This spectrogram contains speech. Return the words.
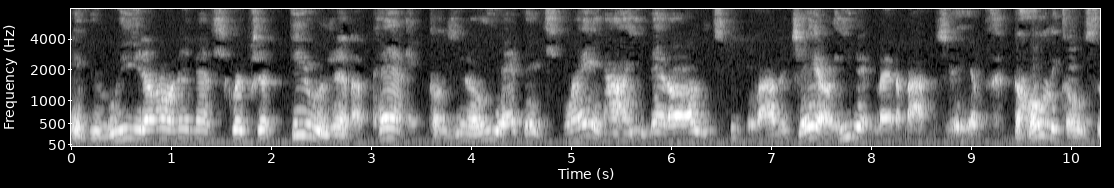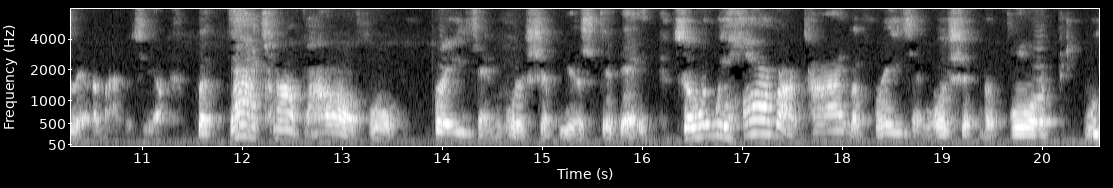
if you read on in that scripture, he was in a panic because, you know, he had to explain how he let all these people out of jail. He didn't let them out of jail. The Holy Ghost let them out of jail. But that's how powerful praise and worship is today. So when we have our time of praise and worship before we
